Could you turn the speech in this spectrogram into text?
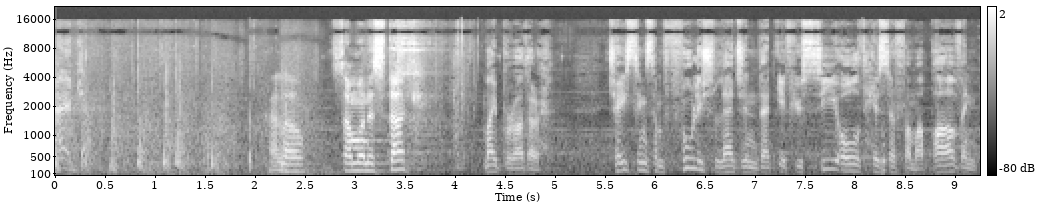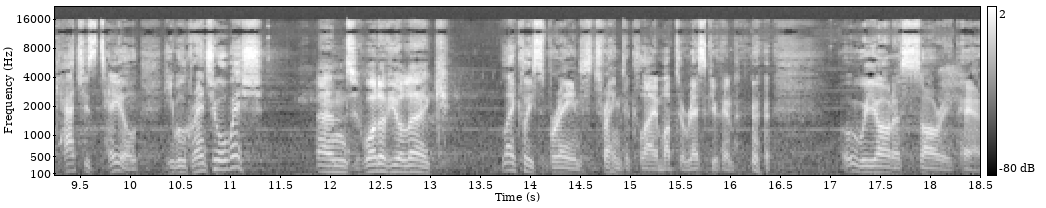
Leg. Hello. Someone is stuck? My brother. Chasing some foolish legend that if you see old Hisser from above and catch his tail, he will grant you a wish. And what of your leg? Likely sprained trying to climb up to rescue him. we are a sorry pair.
